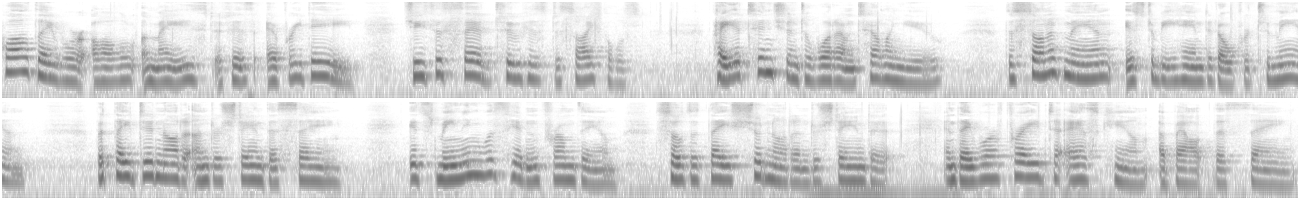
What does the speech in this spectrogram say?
While they were all amazed at his every deed, Jesus said to his disciples, Pay attention to what I'm telling you. The Son of Man is to be handed over to men. But they did not understand this saying. Its meaning was hidden from them, so that they should not understand it, and they were afraid to ask him about this saying.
